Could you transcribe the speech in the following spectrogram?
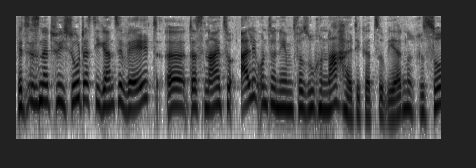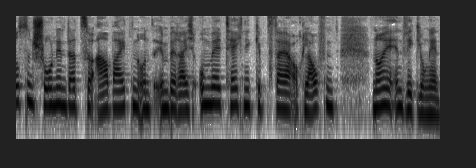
Jetzt ist es natürlich so, dass die ganze Welt, äh, dass nahezu alle Unternehmen versuchen, nachhaltiger zu werden, ressourcenschonender zu arbeiten und im Bereich Umwelttechnik gibt es da ja auch laufend neue Entwicklungen.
